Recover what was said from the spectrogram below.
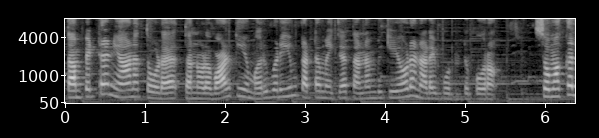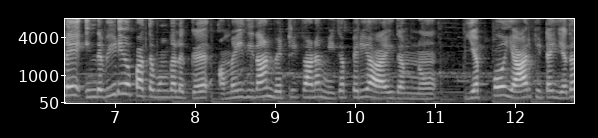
தாம் பெற்ற ஞானத்தோட தன்னோட வாழ்க்கையை மறுபடியும் கட்டமைக்க தன்னம்பிக்கையோட நடை போட்டுட்டு போகிறான் ஸோ மக்களே இந்த வீடியோ பார்த்த உங்களுக்கு அமைதிதான் வெற்றிக்கான மிகப்பெரிய ஆயுதம்னும் எப்போ யார்கிட்ட எதை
